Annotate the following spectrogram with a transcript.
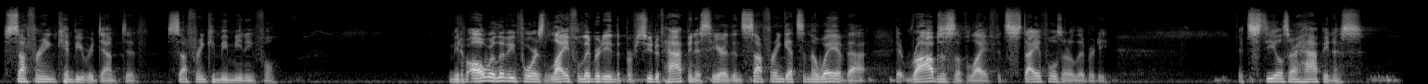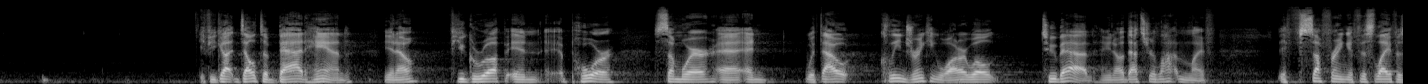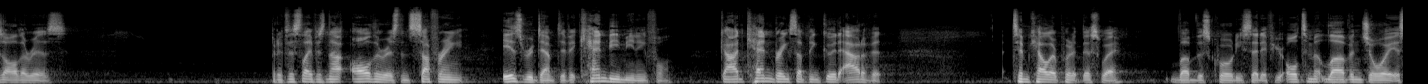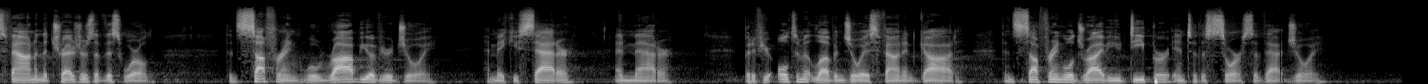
suffering can be redemptive, suffering can be meaningful. I mean, if all we're living for is life, liberty, and the pursuit of happiness here, then suffering gets in the way of that. It robs us of life, it stifles our liberty, it steals our happiness. If you got dealt a bad hand, you know, if you grew up in a poor somewhere and, and without clean drinking water, well, too bad. You know, that's your lot in life. If suffering, if this life is all there is. But if this life is not all there is, then suffering is redemptive. It can be meaningful. God can bring something good out of it. Tim Keller put it this way. Love this quote. He said, If your ultimate love and joy is found in the treasures of this world, then suffering will rob you of your joy and make you sadder and madder. But if your ultimate love and joy is found in God, then suffering will drive you deeper into the source of that joy.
